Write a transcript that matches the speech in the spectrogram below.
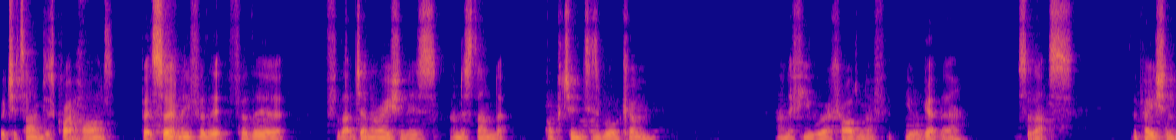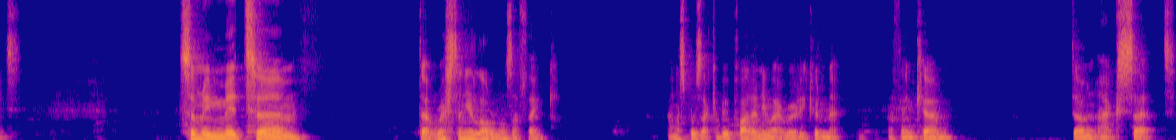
which at times is quite hard. But certainly for the for the for that generation is understand that opportunities will come, and if you work hard enough, you'll get there. So that's the patience. Somebody mid-term, don't rest on your laurels. I think and I suppose that could be applied anywhere, really, couldn't it? I think um, don't accept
